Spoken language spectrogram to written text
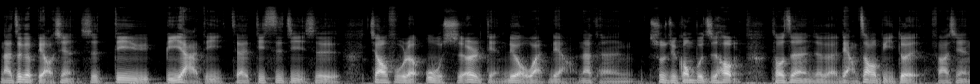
那这个表现是低于比亚迪在第四季是交付了五十二点六万辆，那可能数据公布之后，投资人这个两造比对，发现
